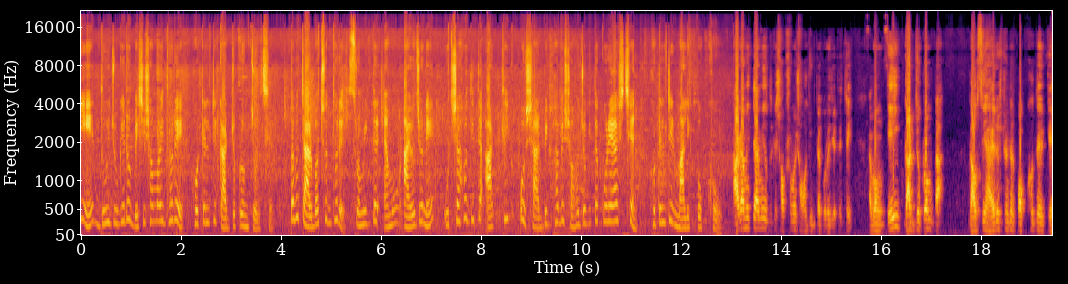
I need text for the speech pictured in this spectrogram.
নিয়ে দুই যুগেরও বেশি সময় ধরে হোটেলটির কার্যক্রম চলছে। তবে চার বছর ধরে শ্রমিকদের এমন আয়োজনে উৎসাহ দিতে আর্থিক ও সার্বিকভাবে সহযোগিতা করে আসছেন হোটেলটির মালিক পক্ষও আগামীতে আমি ওদেরকে সবসময় সহযোগিতা করে যেতে চাই এবং এই কার্যক্রমটা গাউসি হাই রেস্টুরেন্টের পক্ষ থেকে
